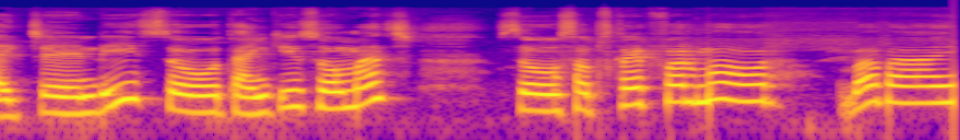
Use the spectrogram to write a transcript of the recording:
లైక్ చేయండి. So thank you so much so subscribe for more bye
